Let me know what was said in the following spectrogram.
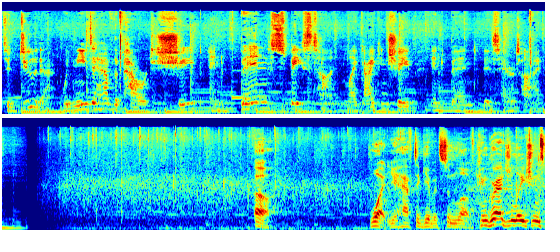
to do that would need to have the power to shape and bend space-time like I can shape and bend this hair tie. Oh. What? You have to give it some love. Congratulations,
